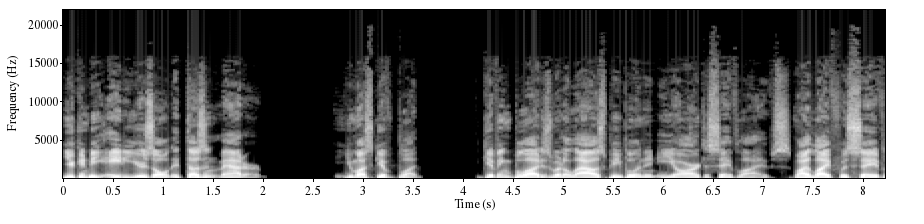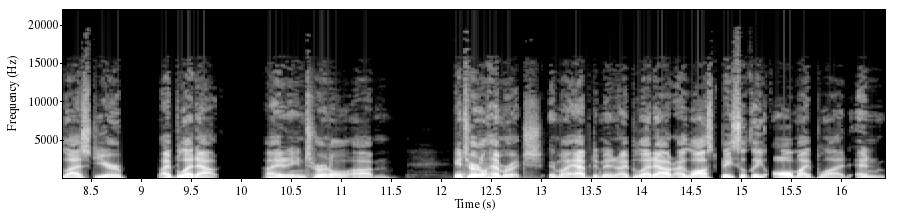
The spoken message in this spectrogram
You can be 80 years old. It doesn't matter. You must give blood giving blood is what allows people in an ER to save lives. My life was saved last year. I bled out. I had an internal um, internal hemorrhage in my abdomen. I bled out. I lost basically all my blood, and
